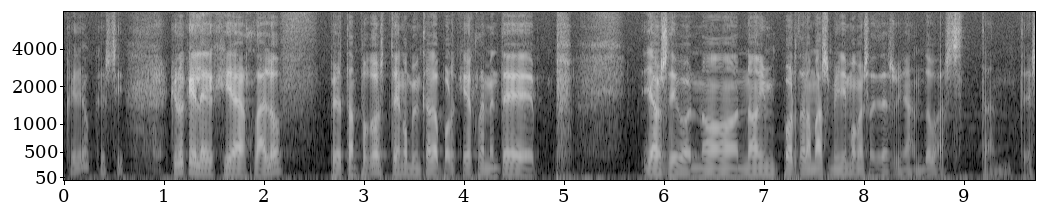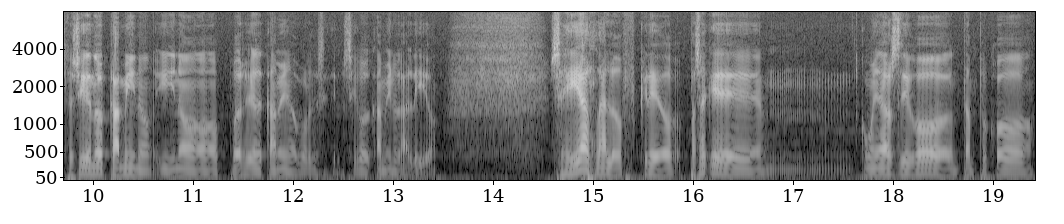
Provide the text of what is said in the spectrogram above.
Creo que sí. Creo que elegí a Slalov, pero tampoco os tengo muy claro por qué. Realmente, ya os digo, no, no importa lo más mínimo, me estoy desviando bastante. Estoy siguiendo el camino y no puedo seguir el camino porque si sigo el camino la lío. Seguía a Slalov, creo. Pasa que, mm, como ya os digo, tampoco...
